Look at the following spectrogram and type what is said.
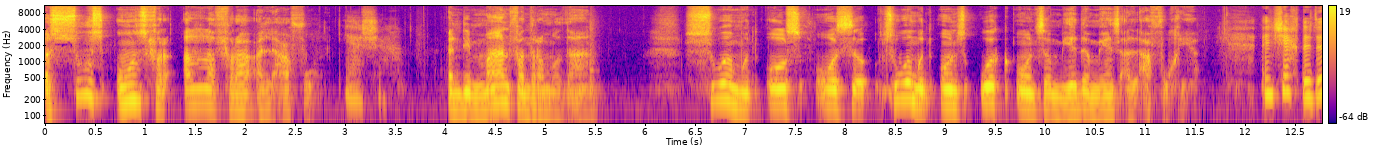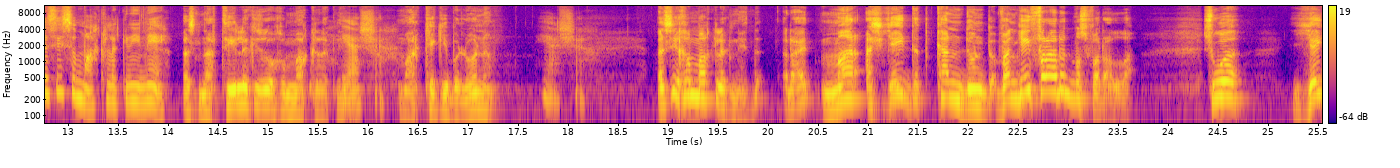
Is soos ons vir Allah vra al-afu Ja, Sheikh. in die maand van Ramadan. So moet ons ons so moet ons ook ons medemens al-afu gee. En Sheikh, dit is nie so maklik nie, nê? Is natuurlik nie so gemaklik nie. Ja, Sheikh. Maar kyk die beloning. Ja, Sheikh. Is nie gemaklik nie. Right? Maar as jy dit kan doen, want jy vra dit mos vir Allah. So jy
